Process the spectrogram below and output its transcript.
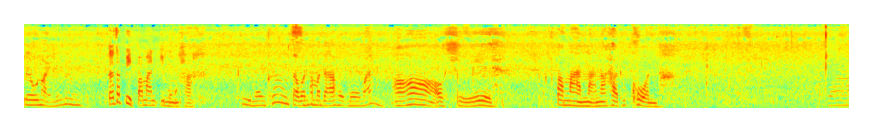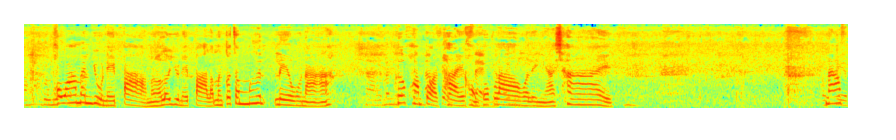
เร็วหน่อยนิดนึงก็จะปิดประมาณกี่โมงคะ สี่โมงครึ่งแต่วันธรรมดาหกโมงมั้งอ๋อโอเค ประมาณนั้นนะคะ ทุกคนว้าเพราะว่ามันอยู่ในป่าเนอะเราอยู่ในป่าแล้วมันก็จะมืดเร็วนะ ใช่มันเพื่อความปลอดภัยของพวกเราอะไรเงี้ยใช่ หน้าฝ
